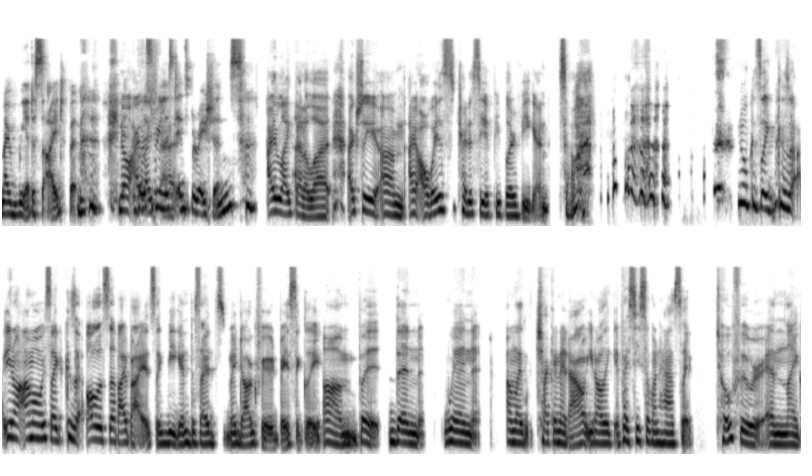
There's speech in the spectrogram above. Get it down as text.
my weird aside but no, I like grocery list that. inspirations I like that a lot. Actually, um, I always try to see if people are vegan. So because like, because you know, I'm always like, because all the stuff I buy is like vegan besides my dog food, basically. Um, but then when I'm like checking it out, you know, like if I see someone has like tofu and like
